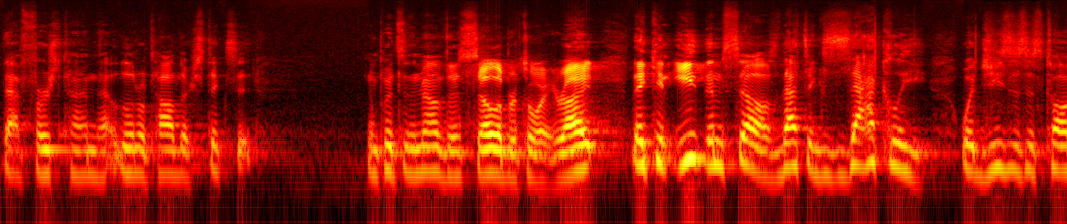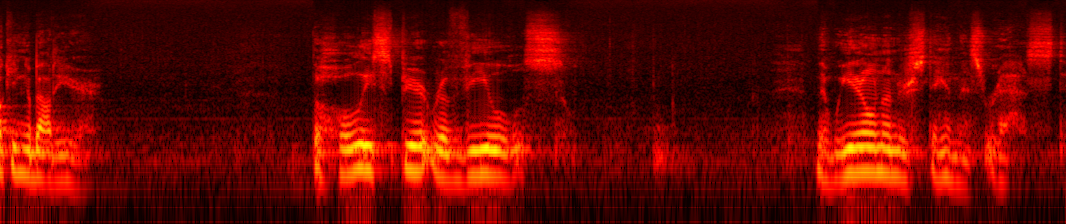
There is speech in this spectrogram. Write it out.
that first time that little toddler sticks it and puts it in the mouth, it's celebratory, right? They can eat themselves. That's exactly what Jesus is talking about here. The Holy Spirit reveals that we don't understand this rest.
